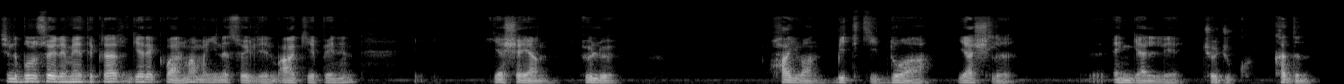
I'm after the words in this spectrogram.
Şimdi bunu söylemeye tekrar gerek var mı ama yine söyleyelim. AKP'nin yaşayan, ölü, hayvan, bitki, doğa, yaşlı, e, engelli, çocuk, kadın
